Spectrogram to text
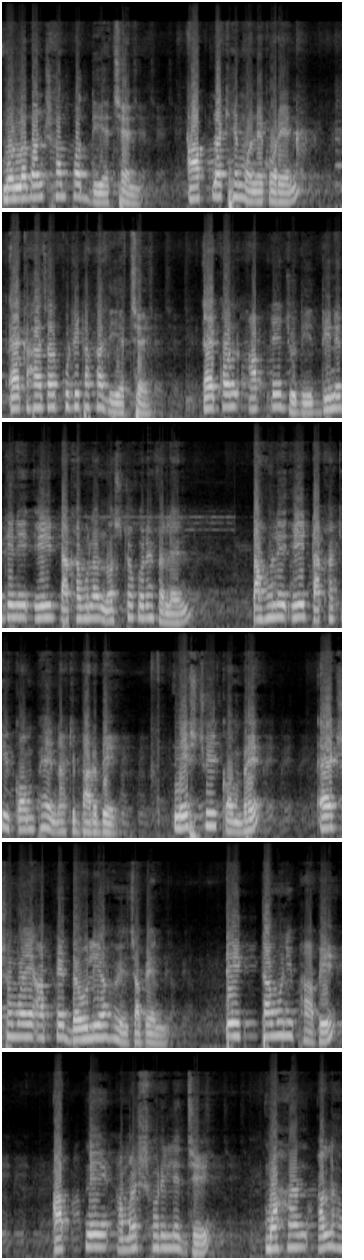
মূল্যবান সম্পদ দিয়েছেন। আপনাকে মনে করেন এক হাজার কোটি টাকা দিয়েছে। এখন আপনি যদি দিনে দিনে এই টাকাগুলো নষ্ট করে ফেলেন, তাহলে এই টাকা কি কমবে নাকি বাড়বে? নিশ্চয়ই কমবে। এক সময়ে আপনি দেউলিয়া হয়ে যাবেন। ঠিক তেমনই ভাবে আপনি আমার শরীরে যে মহান আল্লাহ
